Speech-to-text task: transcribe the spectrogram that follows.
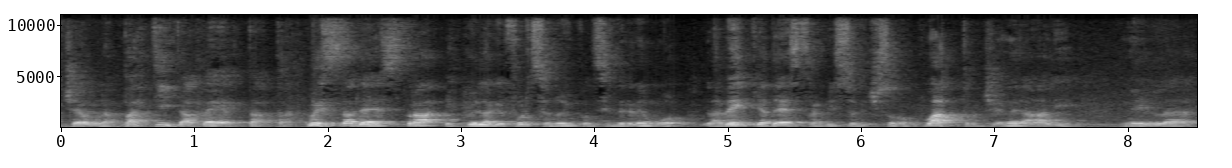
c'è una partita aperta tra questa destra e quella che forse noi considereremo la vecchia destra, visto che ci sono quattro generali nel,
